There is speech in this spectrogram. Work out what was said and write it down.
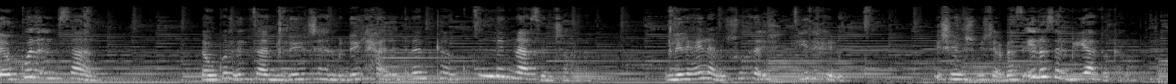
لو كل انسان لو كل إنسان بده ينشهر بده يلحق الترند كان كل الناس انشهرت. وللعلم الشهرة إشي كتير حلو. إشي مش مش بس إله سلبياته كمان.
